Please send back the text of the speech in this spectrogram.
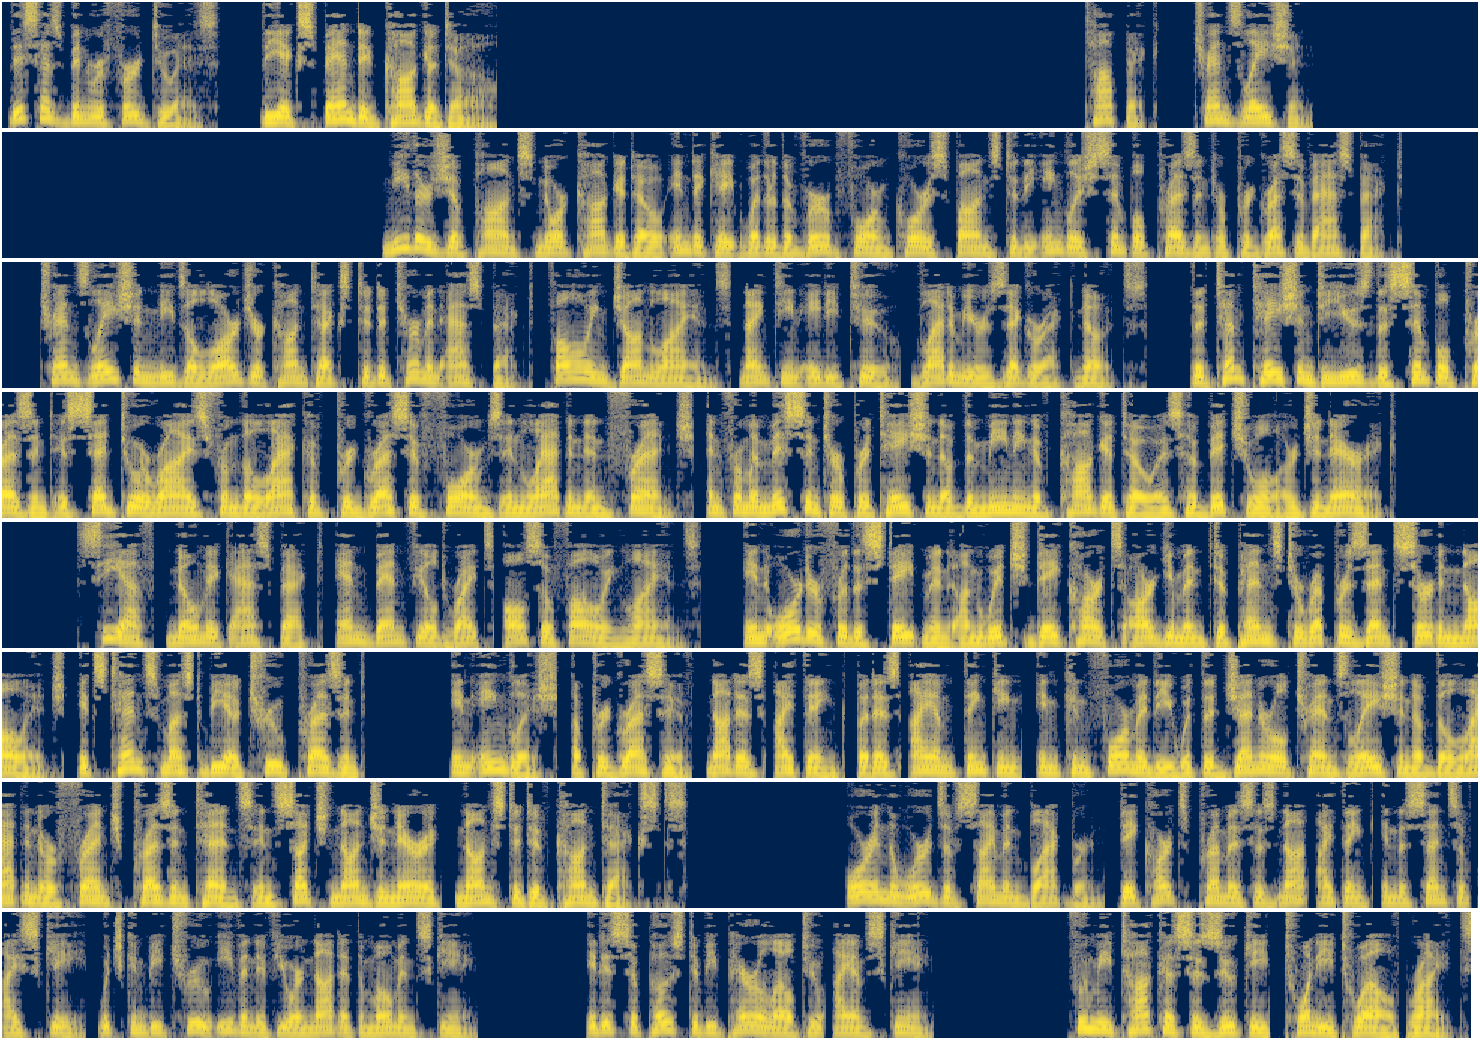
This has been referred to as, "...the expanded cogito." Translation Neither je pense nor cogito indicate whether the verb form corresponds to the English simple present or progressive aspect. Translation needs a larger context to determine aspect. Following John Lyons 1982, Vladimir Žegarac notes, "...the temptation to use the simple present is said to arise from the lack of progressive forms in Latin and French, and from a misinterpretation of the meaning of cogito as habitual or generic." Cf. Gnomic aspect, Anne Banfield writes also following Lyons. In order for the statement on which Descartes' argument depends to represent certain knowledge, its tense must be a true present in English, a progressive, not as I think but as I am thinking, in conformity with the general translation of the Latin or French present tense in such non-generic, non-stative contexts. Or in the words of Simon Blackburn, Descartes' premise is not I think in the sense of I ski, which can be true even if you are not at the moment skiing. It is supposed to be parallel to I am skiing. Fumitaka Suzuki 2012 writes,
